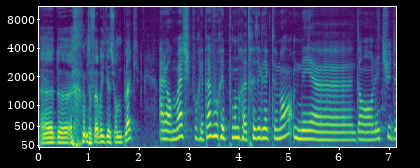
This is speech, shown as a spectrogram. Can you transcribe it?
euh, de, de fabrication de plaques? Alors moi, je ne pourrais pas vous répondre très exactement, mais euh, dans l'étude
